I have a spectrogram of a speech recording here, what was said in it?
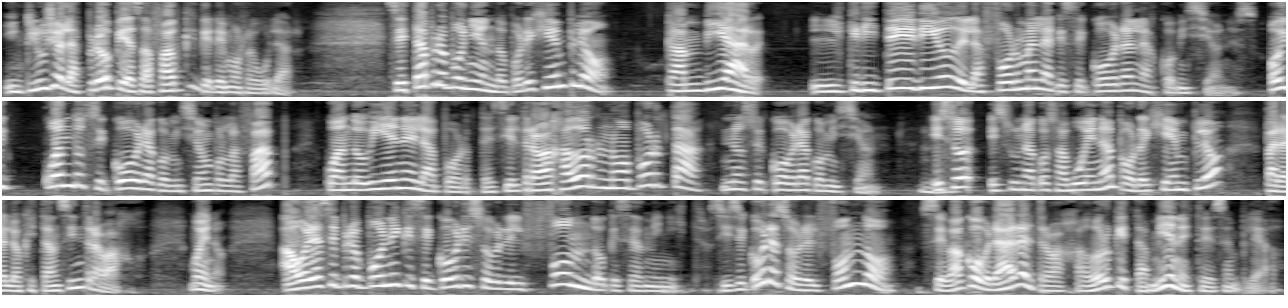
incluye a las propias AFAP que queremos regular. Se está proponiendo, por ejemplo, cambiar el criterio de la forma en la que se cobran las comisiones. Hoy, ¿cuándo se cobra comisión por la FAP? cuando viene el aporte. Si el trabajador no aporta, no se cobra comisión. Eso es una cosa buena, por ejemplo, para los que están sin trabajo. Bueno, ahora se propone que se cobre sobre el fondo que se administra. Si se cobra sobre el fondo, se va a cobrar al trabajador que también esté desempleado.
